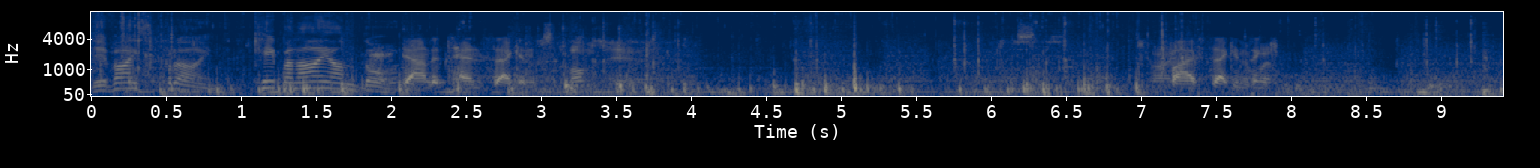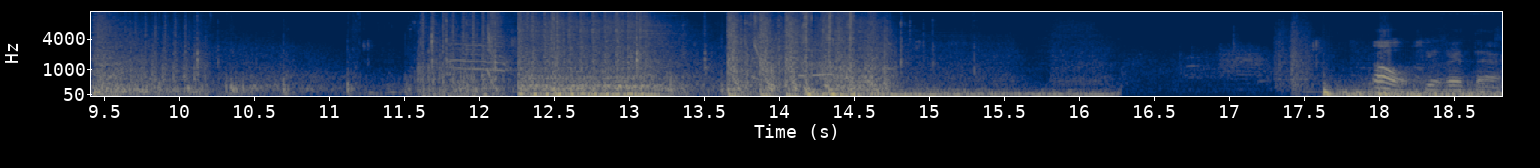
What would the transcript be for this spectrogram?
Device primed. Keep an eye on door. Down to 10 seconds. Five seconds in. He was right there.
